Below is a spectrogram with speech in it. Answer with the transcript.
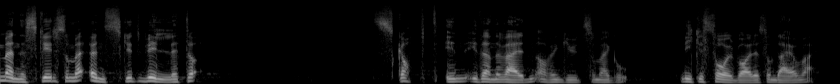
mennesker som er ønsket, villet og skapt inn i denne verden av en Gud som er god. Like sårbare som deg og meg.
